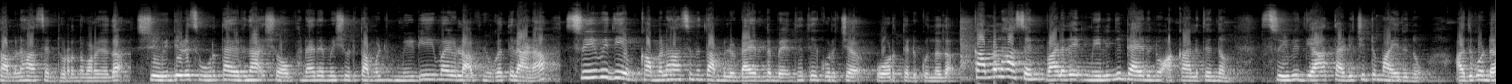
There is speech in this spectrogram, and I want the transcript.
കമൽഹാസൻ തുറന്നു പറഞ്ഞത്. ശ്രീവിദ്യയുടെ സുഹൃത്തായിരുന്ന ശോഭന രമേശ് ഒരു തമിഴ് മീഡിയയുമായുള്ള അഭിമുഖത്തിലാണ് ശ്രീവിദ്യയും കമൽഹാസനും തമ്മിലുണ്ടായിരുന്ന ബന്ധത്തെക്കുറിച്ച് ഓർത്തെടുക്കുന്നത്. കമൽഹാസൻ വളരെ മെലിഞ്ഞിട്ടായിരുന്നു അക്കാലത്തെന്നും ശ്രീവിദ്യ തടിച്ചിട്ടുമായിരുന്നു. അതുകൊണ്ട്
